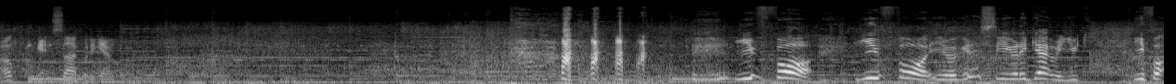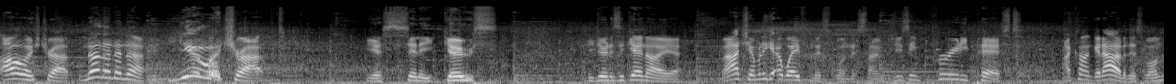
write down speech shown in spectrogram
Oh, I'm getting circled again. You thought, you thought you were gonna see, you were gonna get me. You, you thought I was trapped. No, no, no, no. You were trapped. You silly goose. You're doing this again, are you? Actually, I'm gonna get away from this one this time because you seem pretty pissed. I can't get out of this one.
